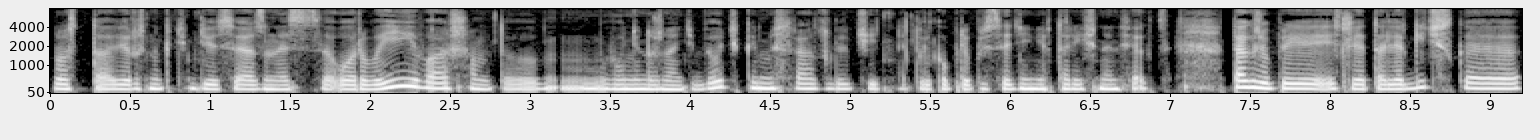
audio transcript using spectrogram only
просто вирусный конъюнктивит, связанный с ОРВИ вашим, то его не нужно антибиотиками сразу лечить, только при присоединении вторичной инфекции. Также, при, если это аллергическое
